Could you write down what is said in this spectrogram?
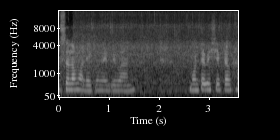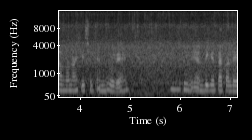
আসসালামু আলাইকুম, এভরিওয়ান। মনটা বেশি একটা ভালো না কিছুদিন ধরে। দুনিয়ার দিকে তাকালে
